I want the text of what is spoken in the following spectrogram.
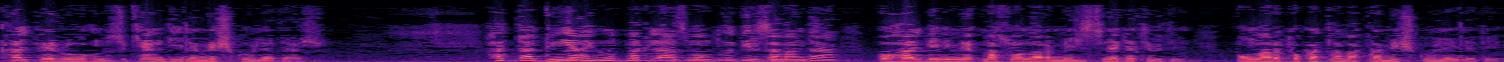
kalp ve ruhumuzu kendiyle meşgul eder. Hatta dünyayı unutmak lazım olduğu bir zamanda o hal beni masonların meclisine getirdi. Onları tokatlamakla meşgul eyledi.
